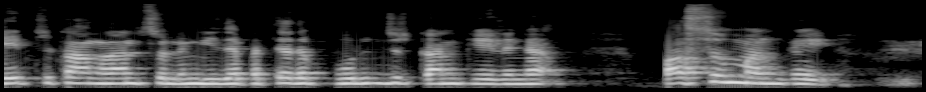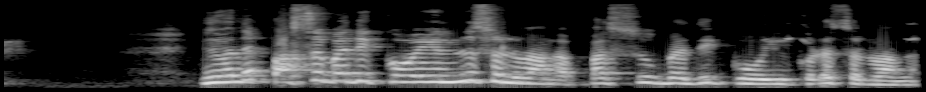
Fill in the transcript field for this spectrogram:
கேட்டிருக்காங்களான்னு சொல்லுங்க. இதை பத்தி அதை புரிஞ்சிருக்கான்னு கேளுங்க. பசுமங்கை இது வந்து பசுபதி கோயில்னு சொல்லுவாங்க. பசுபதி கோயில் கூட சொல்லுவாங்க.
